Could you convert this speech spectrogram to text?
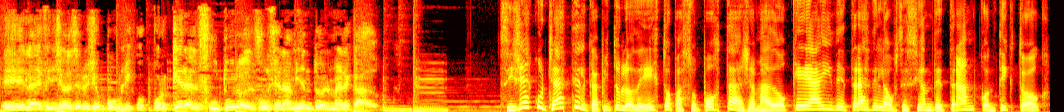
eh, la definición de servicio público? Porque era el futuro del funcionamiento del mercado. Si ya escuchaste el capítulo de Esto pasó posta llamado ¿Qué hay detrás de la obsesión de Trump con TikTok?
